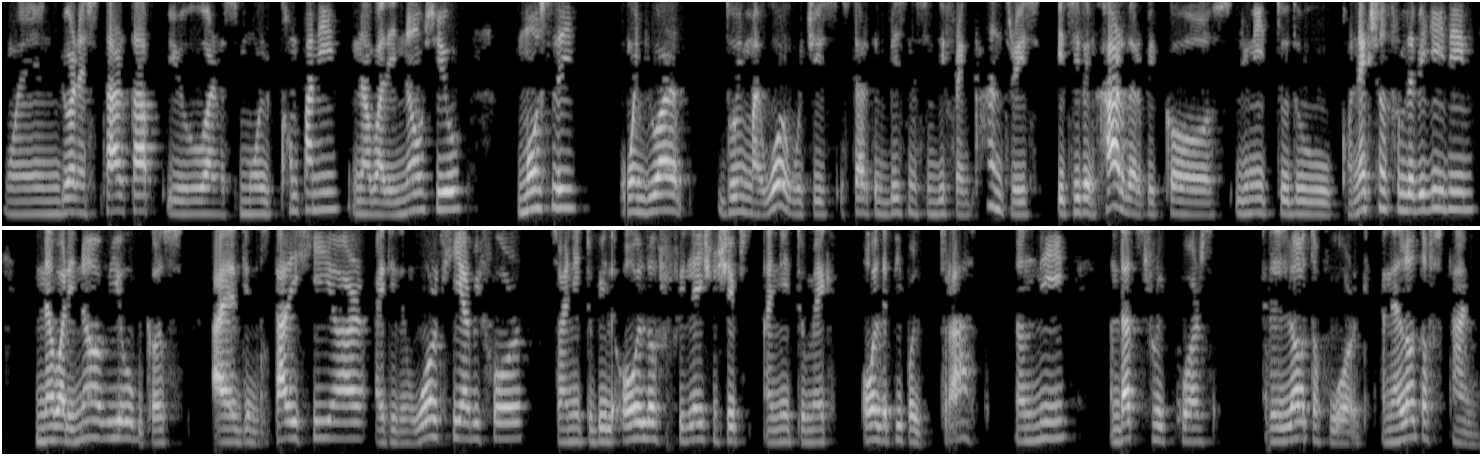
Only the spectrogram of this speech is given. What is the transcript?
When you're a startup, you are a small company, nobody knows you. Mostly when you are doing my work, which is starting business in different countries, it's even harder because you need to do connections from the beginning. Nobody knows you because I didn't study here. I didn't work here before. So I need to build all those relationships. I need to make all the people trust on me. And that requires a lot of work and a lot of time.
